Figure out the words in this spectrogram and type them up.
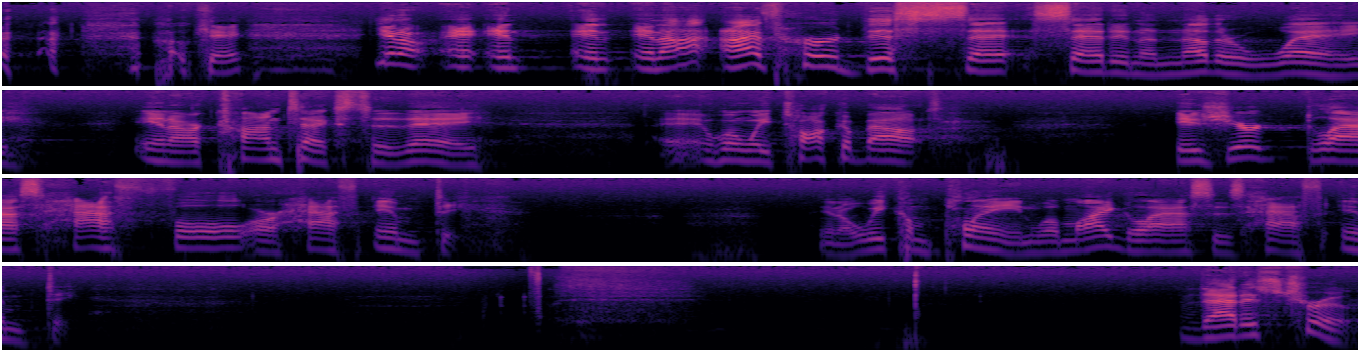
okay. You know, and, and, and I, I've heard this set, said in another way in our context today eh, when we talk about is your glass half full or half empty? You know, we complain, well, my glass is half empty. That is true.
